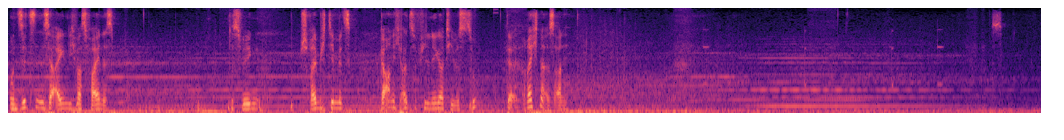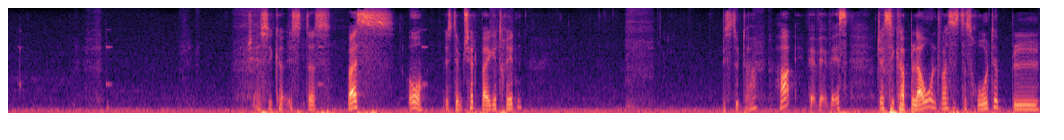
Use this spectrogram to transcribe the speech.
Und Sitzen ist ja eigentlich was Feines. Deswegen schreibe ich dem jetzt gar nicht allzu viel Negatives zu. Der Rechner ist an. Jessica ist das... Was? Oh, ist dem Chat beigetreten. Bist du da? Ha, wer, wer, wer ist Jessica Blau und was ist das rote? Bl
